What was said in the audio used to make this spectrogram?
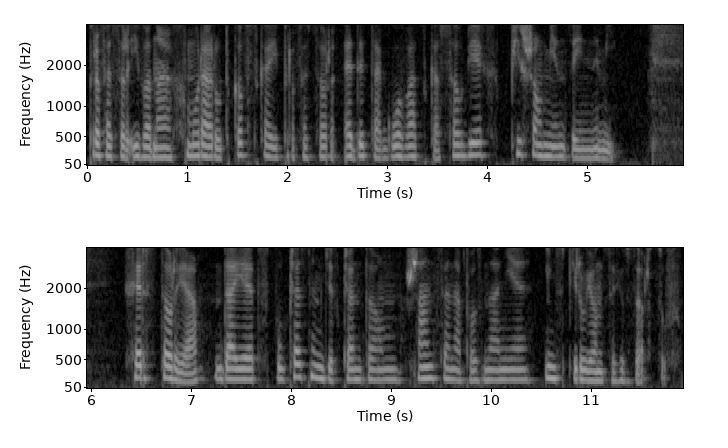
Profesor Iwona Chmura-Rutkowska i profesor Edyta Głowacka-Sobiech piszą m.in. Herstoria daje współczesnym dziewczętom szansę na poznanie inspirujących wzorców.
